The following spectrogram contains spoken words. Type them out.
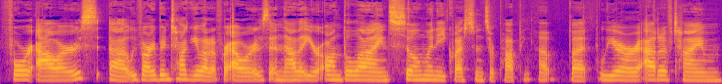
for hours. Uh, we've already been talking about it for hours, and now that you're on the line, so many questions are popping up. But we are out of time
